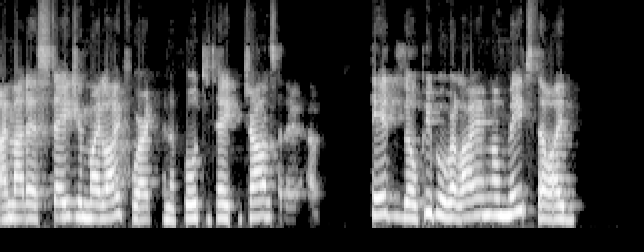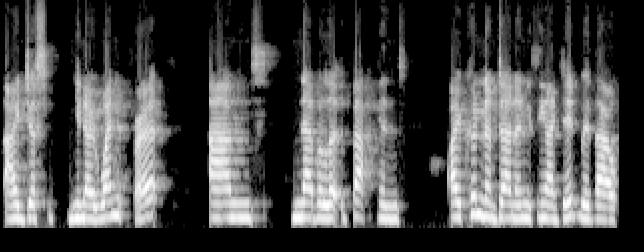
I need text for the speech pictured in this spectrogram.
I'm at a stage in my life where I can afford to take a chance. I don't have kids or people relying on me. So I I just, you know, went for it and never looked back. And I couldn't have done anything I did without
